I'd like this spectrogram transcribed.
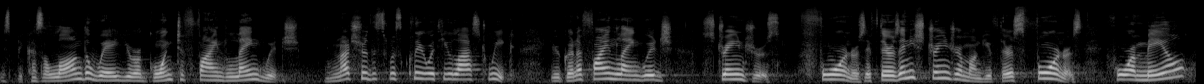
is because along the way you are going to find language. I'm not sure this was clear with you last week. You're going to find language, strangers, foreigners. If there's any stranger among you, if there's foreigners, for a male,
